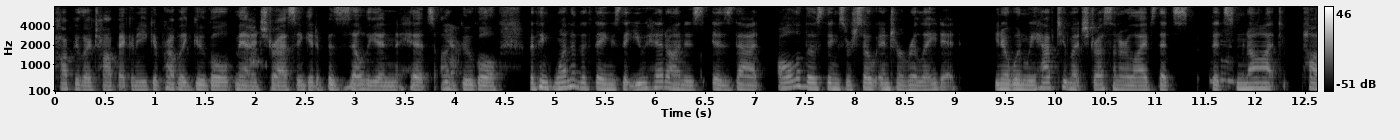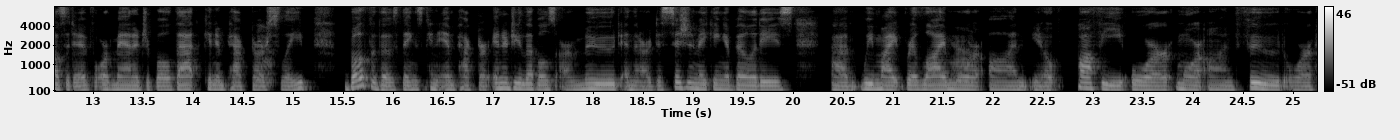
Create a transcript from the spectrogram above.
popular topic. I mean, you could probably Google manage stress and get a bazillion hits on Yeah. Google. I think one of the things that you hit on is is that all of those things are so interrelated. You know, when we have too much stress in our lives that's that's Mhm. not positive or manageable, that can impact our Yeah. sleep. Both of those things can impact our energy levels, our mood, and then our decision making abilities. Um, we might rely Yeah. more on, you know, coffee or more on food or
